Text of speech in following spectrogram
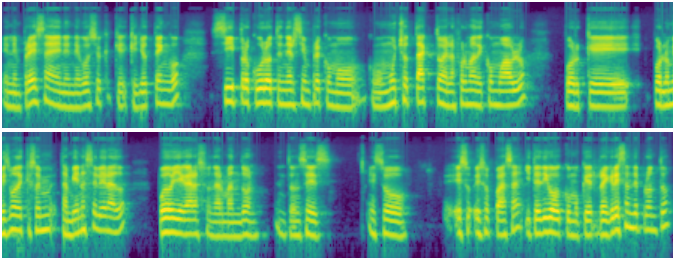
en la empresa, en el negocio que, que, yo tengo, sí procuro tener siempre como, como mucho tacto en la forma de cómo hablo, porque por lo mismo de que soy también acelerado, puedo llegar a sonar mandón. Entonces, eso, eso, eso pasa. Y te digo, como que regresan de pronto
